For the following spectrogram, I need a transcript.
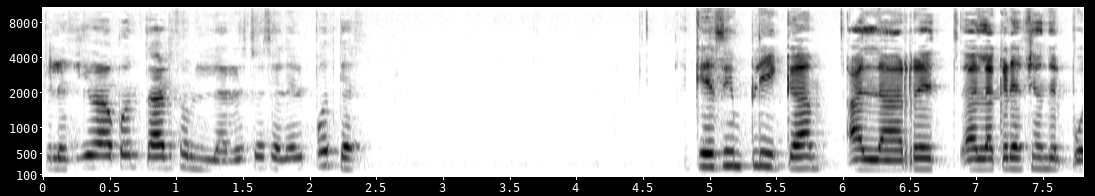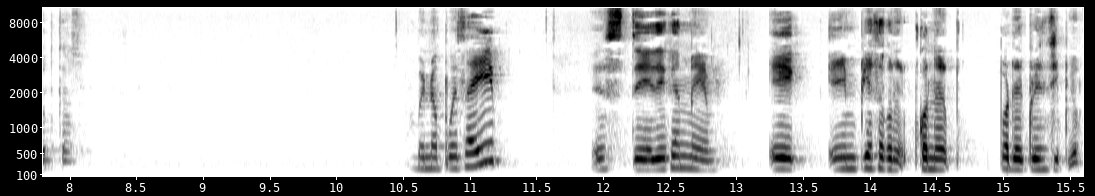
que les iba a contar sobre la red social del podcast. Que eso implica a la red, a la creación del podcast. Bueno, pues ahí, este, déjenme, eh, empiezo con el, con el, por el principio.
